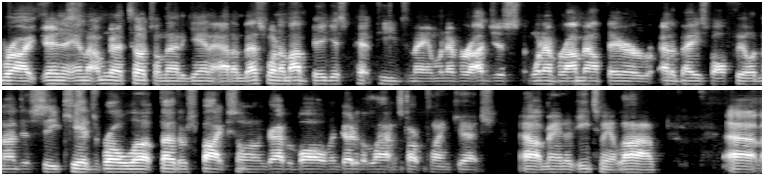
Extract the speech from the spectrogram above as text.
Right. And, and I'm going to touch on that again, Adam. That's one of my biggest pet peeves, man. Whenever I just, whenever I'm out there at a baseball field and I just see kids roll up, throw their spikes on, grab a ball, and go to the line and start playing catch, uh, man, it eats me alive. Uh,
